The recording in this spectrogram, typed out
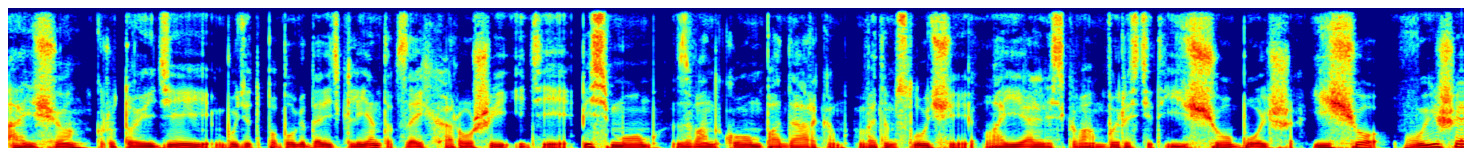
А еще крутой идеей будет поблагодарить клиентов за их хорошие идеи. Письмом, звонком, подарком. В этом случае лояльность к вам вырастет еще больше. Еще выше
